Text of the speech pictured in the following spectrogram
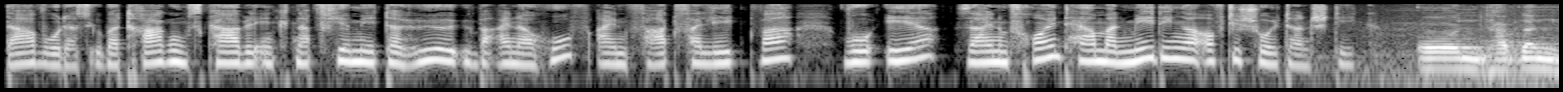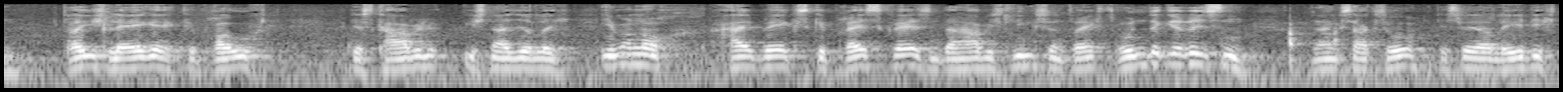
da wo das Übertragungskabel in knapp vier Meter Höhe über einer Hofeinfahrt verlegt war, wo er seinem Freund Hermann Medinger auf die Schultern stieg. Und habe dann drei Schläge gebraucht. Das Kabel ist natürlich immer noch halbwegs gepresst gewesen. Dann habe ich es links und rechts runtergerissen und dann gesagt, so, das wäre erledigt.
